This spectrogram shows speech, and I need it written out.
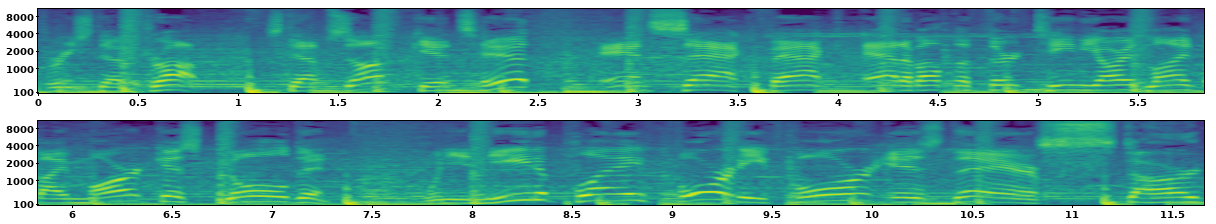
Three step drop. Steps up, gets hit, and sacked back at about the 13 yard line by Marcus Golden. When you need a play, 44 is there. Start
